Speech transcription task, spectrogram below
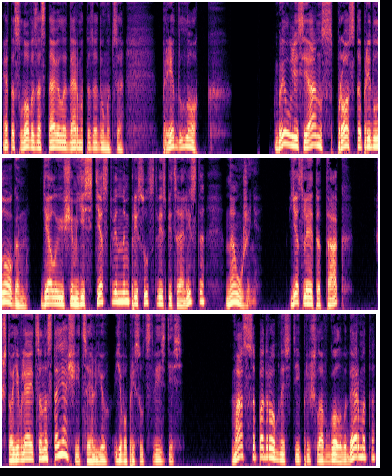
Это слово заставило Дармата задуматься. Предлог. Был ли сеанс просто предлогом, делающим естественным присутствие специалиста на ужине? Если это так, что является настоящей целью его присутствия здесь? Масса подробностей пришла в голову Дермота,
